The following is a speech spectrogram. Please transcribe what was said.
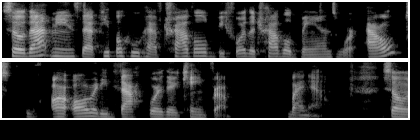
So that means that people who have traveled before the travel bans were out are already back where they came from by now. So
